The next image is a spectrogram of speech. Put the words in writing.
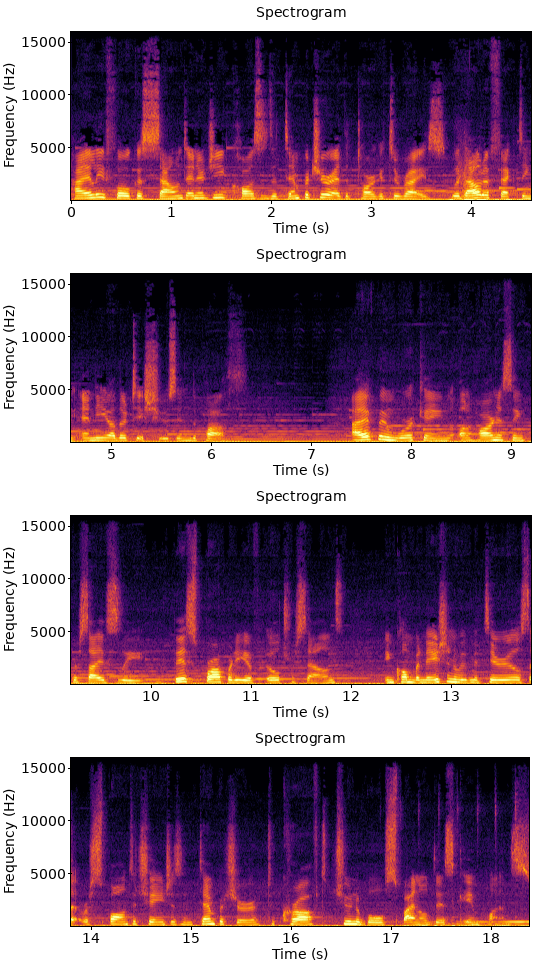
Highly focused sound energy causes the temperature at the target to rise, without affecting any other tissues in the path. I've been working on harnessing precisely this property of ultrasound in combination with materials that respond to changes in temperature to craft tunable spinal disc implants.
